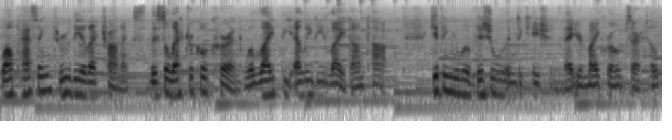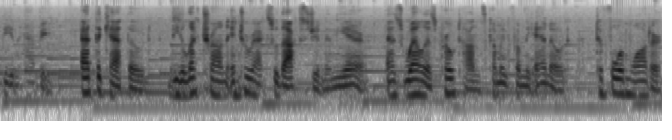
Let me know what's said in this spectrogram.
While passing through the electronics, this electrical current will light the LED light on top, giving you a visual indication that your microbes are healthy and happy. At the cathode, the electron interacts with oxygen in the air, as well as protons coming from the anode, to form water.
